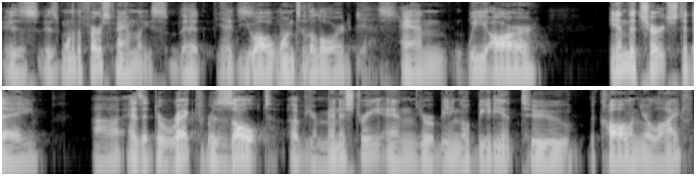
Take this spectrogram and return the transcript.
is is one of the first families that, yes. that you all won to the Lord. Yes, and we are in the church today uh, as a direct result of your ministry and your being obedient to the call in your life.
